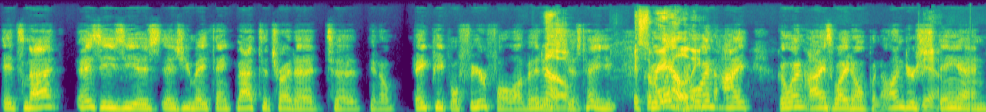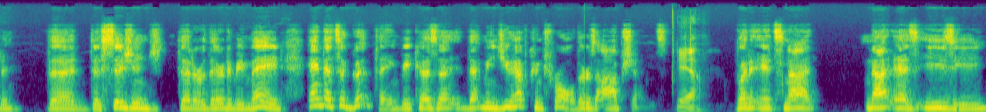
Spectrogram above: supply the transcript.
it's not as easy as, as you may think, not to try to, to, you know, make people fearful of it. No. It's just, hey, you it's the go in- reality. Go in, eye, go in eyes wide open, understand the decisions that are there to be made. And that's a good thing because that, that means you have control. There's options yeah, but it's not not as easy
